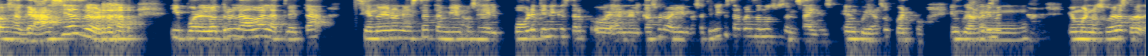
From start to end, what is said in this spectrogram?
o sea, gracias de verdad. Y por el otro lado, al atleta, siendo bien honesta también, o sea, el pobre tiene que estar, en el caso de bailarina, o sea, tiene que estar pensando en sus ensayos, en cuidar su cuerpo, en cuidar su alimentación, en, bueno, sube las cosas.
